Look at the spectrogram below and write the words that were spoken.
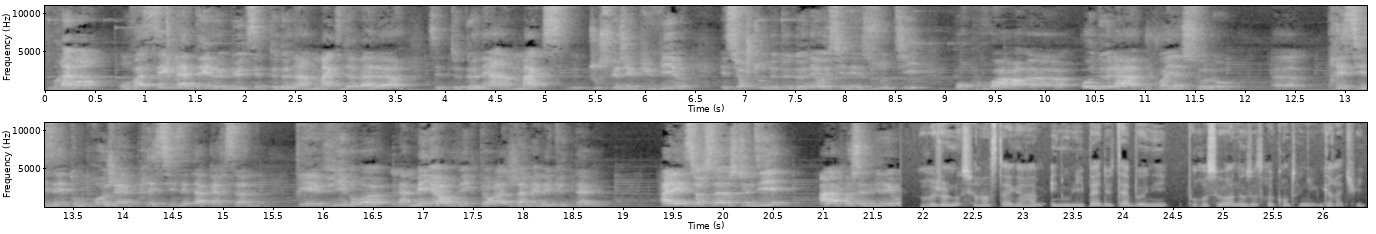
vraiment, on va s'éclater. Le but, c'est de te donner un max de valeur, c'est de te donner un max de tout ce que j'ai pu vivre et surtout de te donner aussi des outils pour pouvoir, euh, au-delà du voyage solo, euh, préciser ton projet, préciser ta personne et vivre la meilleure vie que tu n'auras jamais vécue de ta vie. Allez, sur ce, je te dis à la prochaine vidéo. Rejoins-nous sur Instagram et n'oublie pas de t'abonner pour recevoir nos autres contenus gratuits.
